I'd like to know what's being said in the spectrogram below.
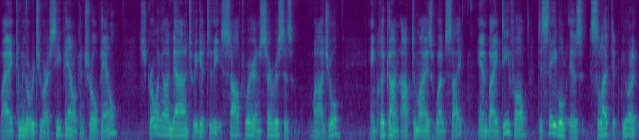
by coming over to our cPanel control panel, scrolling on down until we get to the software and services module, and click on Optimize Website. And by default, Disabled is selected. We want to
